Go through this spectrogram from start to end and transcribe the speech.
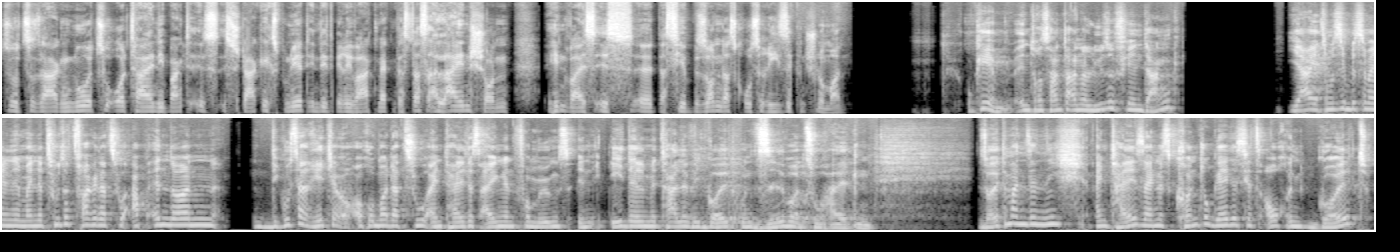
sozusagen nur zu urteilen, die Bank ist, ist stark exponiert in den Derivatmärkten, dass das allein schon Hinweis ist, äh, dass hier besonders große Risiken schlummern. Okay, interessante Analyse, vielen Dank. Ja, jetzt muss ich ein bisschen meine, meine Zusatzfrage dazu abändern. Die Gussa rät ja auch immer dazu, einen Teil des eigenen Vermögens in Edelmetalle wie Gold und Silber zu halten. Sollte man denn nicht einen Teil seines Kontogeldes jetzt auch in Gold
